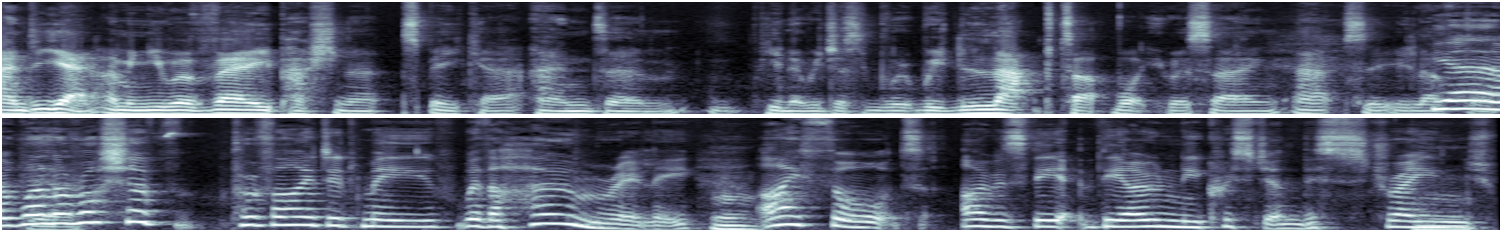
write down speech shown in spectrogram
And yeah, I mean, you were a very passionate speaker, and um, you know, we just we we lapped up what you were saying. Absolutely loved yeah, it. well, yeah. A Rocha provided me with a home. Really, Mm. I thought I was the the only Christian. This strange,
